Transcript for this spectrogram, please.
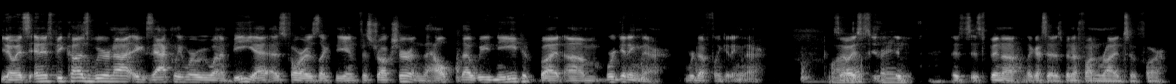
you know, it's and it's because we're not exactly where we want to be yet as far as like the infrastructure and the help that we need, but um, we're getting there. We're definitely getting there. Wow, so it's, it, it's it's been a like I said, it's been a fun ride so far.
